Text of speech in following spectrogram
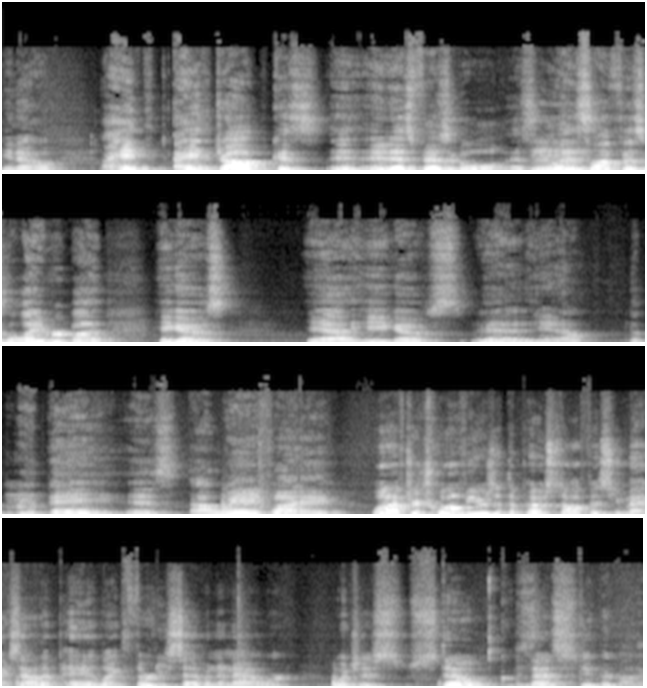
you know, I hate I hate the job because it, it is physical. It's Mhm. it's a lot of physical labor, but he goes, yeah, he goes, uh, you know, the the pay is outweighed by Well, after 12 years at the post office, you max out at pay at like 37 an hour, which is still that's Stupid money.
